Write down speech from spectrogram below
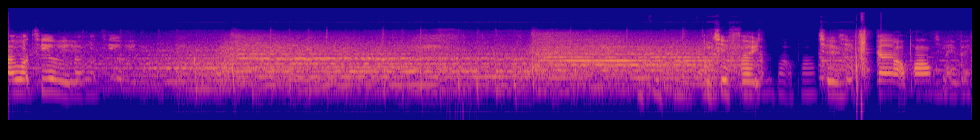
By what tier are you? I'm tier 32. The battle pass. Get maybe.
